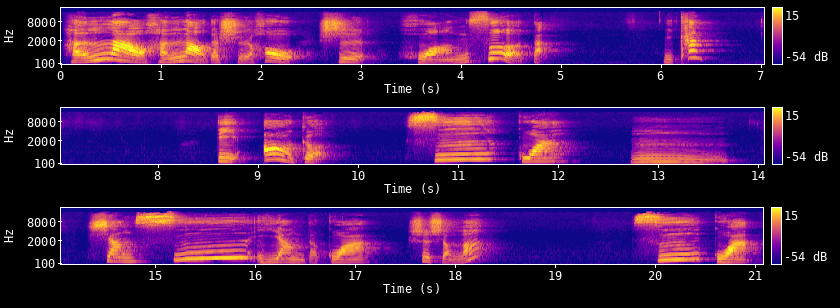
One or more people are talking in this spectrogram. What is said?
很老很老的时候是黄色的。你看，第二个丝瓜，嗯。像丝一样的瓜是什么？丝瓜。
